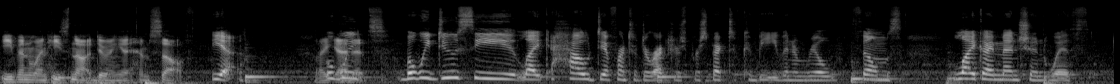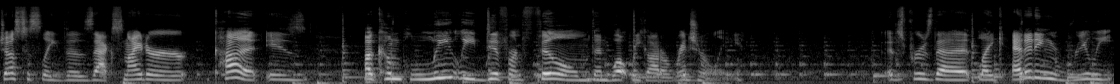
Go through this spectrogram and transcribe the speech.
even when he's not doing it himself. yeah. Like But we- But we do see like how different a director's perspective can be even in real films. Like I mentioned with Justice League, the Zack Snyder cut is a completely different film than what we got originally. It just proves that like editing really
